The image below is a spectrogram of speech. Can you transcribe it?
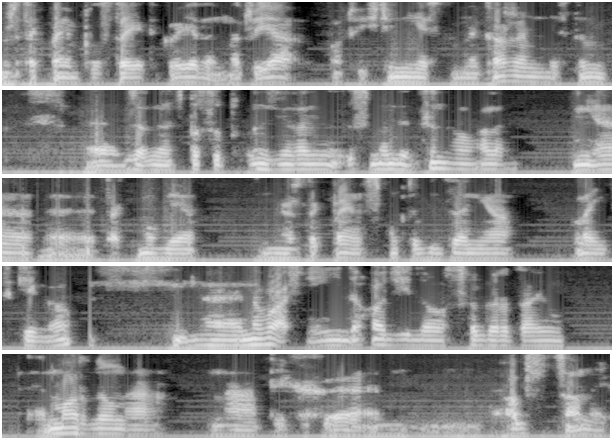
że tak powiem, pozostaje tylko jeden. Znaczy, ja oczywiście nie jestem lekarzem, nie jestem e, w żaden sposób związany z medycyną, ale nie, e, tak mówię, że tak powiem, z punktu widzenia laickiego. E, No właśnie, i dochodzi do swego rodzaju mordu na, na tych e, odrzuconych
